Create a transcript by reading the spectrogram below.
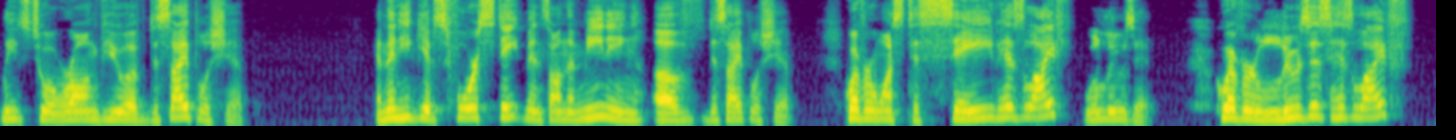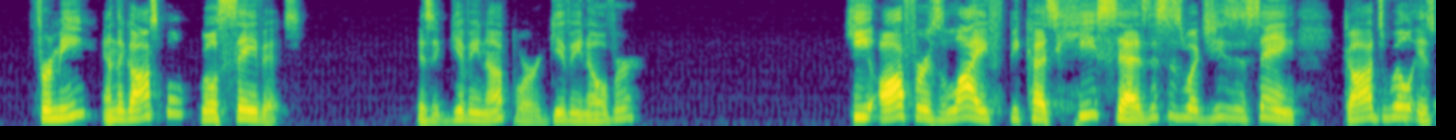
leads to a wrong view of discipleship. And then he gives four statements on the meaning of discipleship. Whoever wants to save his life will lose it. Whoever loses his life for me and the gospel will save it. Is it giving up or giving over? He offers life because he says, this is what Jesus is saying God's will is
